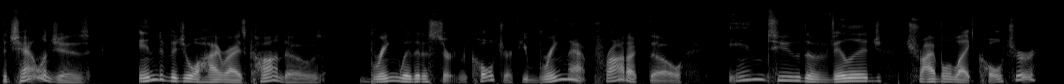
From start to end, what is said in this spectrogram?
the challenge is individual high-rise condos bring with it a certain culture. If you bring that product, though, into the village tribal like culture,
